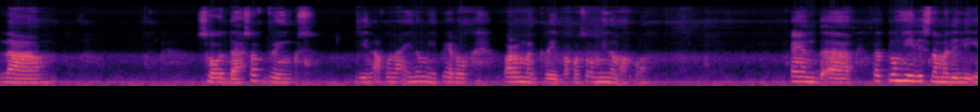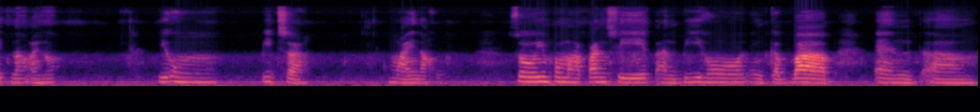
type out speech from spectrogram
na soda soft drinks. Hindi na ako nainom eh pero parang nag-crave ako so uminom ako. And uh, tatlong hilis na maliliit ng ano, yung pizza, kumain ako. So, yung pang mga pansit, and bihon, and kebab, and um,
